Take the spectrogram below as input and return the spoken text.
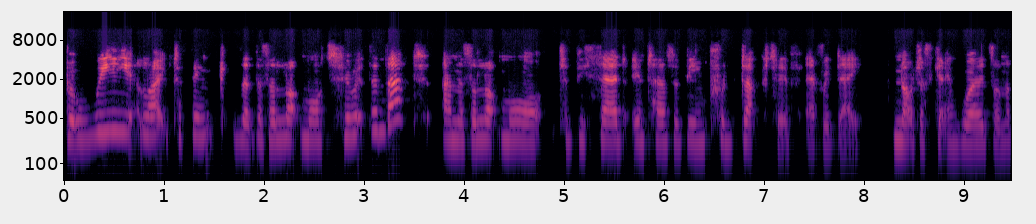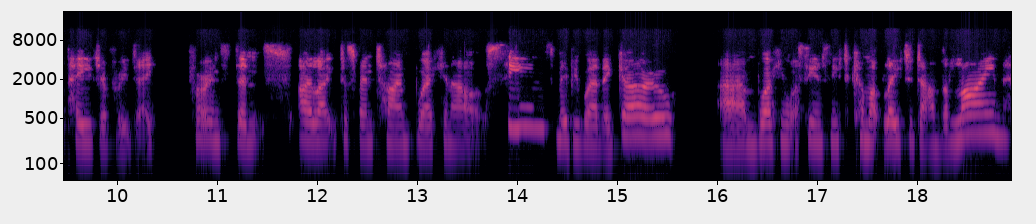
But we like to think that there's a lot more to it than that. And there's a lot more to be said in terms of being productive every day, not just getting words on the page every day. For instance, I like to spend time working out scenes, maybe where they go, um, working what scenes need to come up later down the line,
